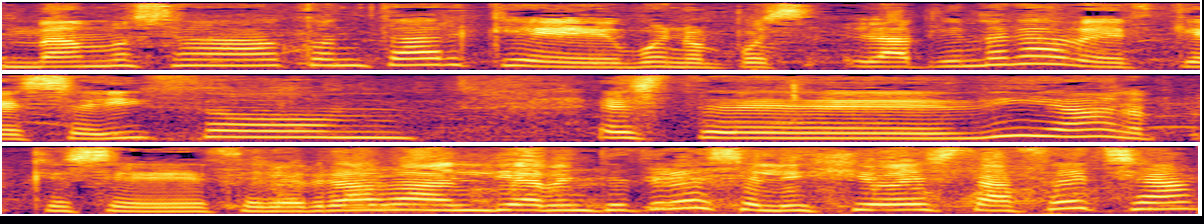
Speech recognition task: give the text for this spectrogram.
Vamos a contar que, bueno, pues la primera vez que se hizo este día, que se celebraba el día 23, eligió esta fecha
